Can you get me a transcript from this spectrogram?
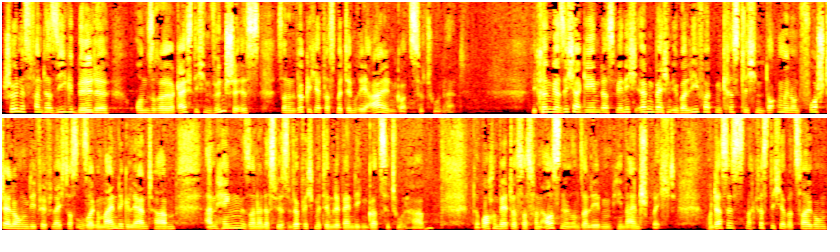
schönes Fantasiegebilde unserer geistlichen Wünsche ist, sondern wirklich etwas mit dem realen Gott zu tun hat? Wie können wir sicher gehen, dass wir nicht irgendwelchen überlieferten christlichen Dogmen und Vorstellungen, die wir vielleicht aus unserer Gemeinde gelernt haben, anhängen, sondern dass wir es wirklich mit dem lebendigen Gott zu tun haben? Da brauchen wir etwas, was von außen in unser Leben hineinspricht. Und das ist nach christlicher Überzeugung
